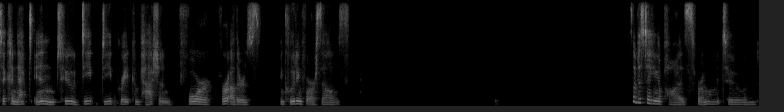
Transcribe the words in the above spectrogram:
to connect into deep deep great compassion for for others including for ourselves so just taking a pause for a moment too and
